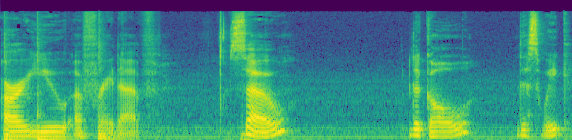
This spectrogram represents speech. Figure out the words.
are you afraid of? So, the goal this week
